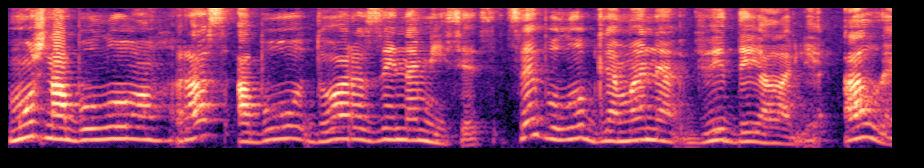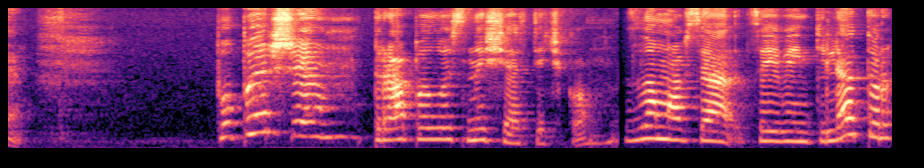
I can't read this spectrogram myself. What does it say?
можна було раз або два рази на місяць. Це було б для мене в ідеалі. Але, по-перше, трапилось нещастячко. Зламався цей вентилятор.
